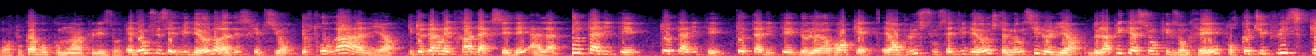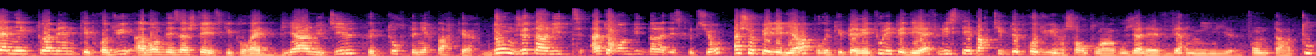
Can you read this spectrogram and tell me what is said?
ou en tout cas beaucoup moins que les autres. Et donc sous cette vidéo, dans la description, tu retrouveras un lien qui te permettra d'accéder à la totalité totalité, totalité de leur enquête. Et en plus, sous cette vidéo, je te mets aussi le lien de l'application qu'ils ont créée pour que tu puisses scanner toi-même tes produits avant de les acheter, ce qui pourrait être bien utile que de tout retenir par cœur. Donc je t'invite à te rendre vite dans la description, à choper les liens pour récupérer tous les PDF listés par type de produit, un shampoing, un rouge à lèvres, vernis, fond de teint, tout,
